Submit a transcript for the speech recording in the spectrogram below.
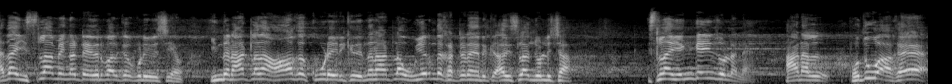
அதான் இஸ்லாம் எங்கள்கிட்ட எதிர்பார்க்கக்கூடிய விஷயம். இந்த நாட்டில் தான் ஆக கூட இருக்குது. இந்த நாட்டில் உயர்ந்த கட்டிடம் இருக்குது அது இஸ்லாம் சொல்லிச்சா? இஸ்லாம் எங்கேயும் சொல்லலை. ஆனால் பொதுவாக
